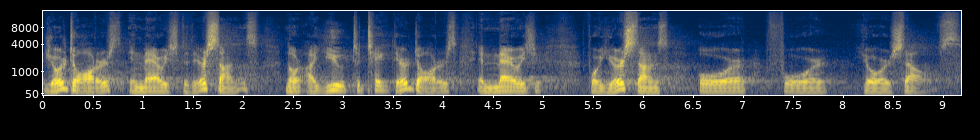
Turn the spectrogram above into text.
your daughters in marriage to their sons, nor are you to take their daughters in marriage for your sons or for yourselves.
